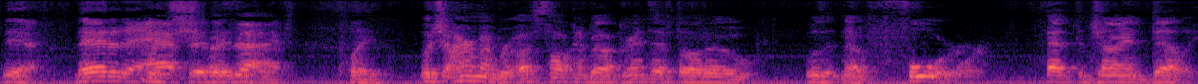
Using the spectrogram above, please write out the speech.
Yeah, they added it after the fact. played. Which I remember us talking about Grand Theft Auto. Was it no four at the Giant Deli?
